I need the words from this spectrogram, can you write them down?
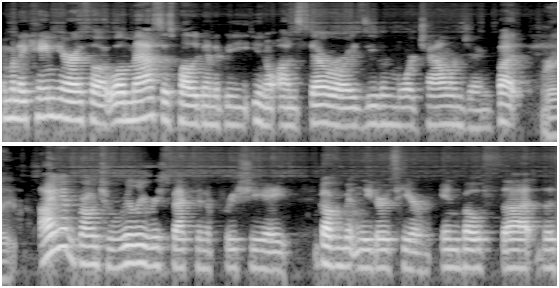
And when I came here, I thought, well, Mass is probably going to be, you know, on steroids, even more challenging. But right. I have grown to really respect and appreciate government leaders here in both uh, the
